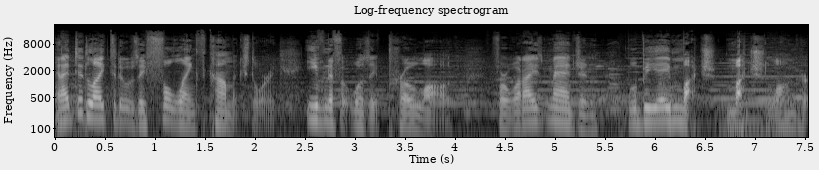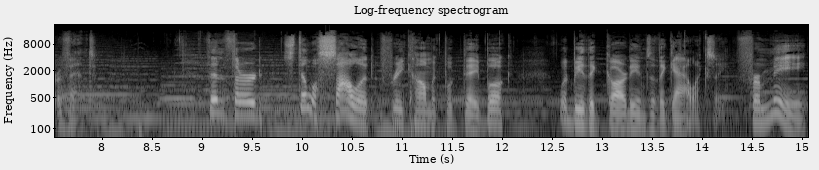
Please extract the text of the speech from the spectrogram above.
and I did like that it was a full length comic story, even if it was a prologue, for what I imagine will be a much, much longer event. Then, third, still a solid free comic book day book, would be The Guardians of the Galaxy. For me,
